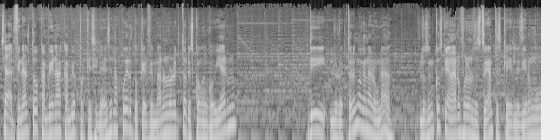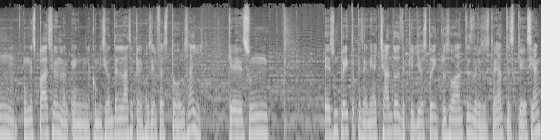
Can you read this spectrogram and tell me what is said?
O sea, al final todo cambió y nada cambió, porque si lees el acuerdo que firmaron los rectores con el gobierno, di, los rectores no ganaron nada. Los únicos que ganaron fueron los estudiantes, que les dieron un, espacio en la, comisión de enlace que negocia el FES todos los años. Que es un, es un pleito que se venía echando desde que yo estoy, incluso antes de los estudiantes, que decían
